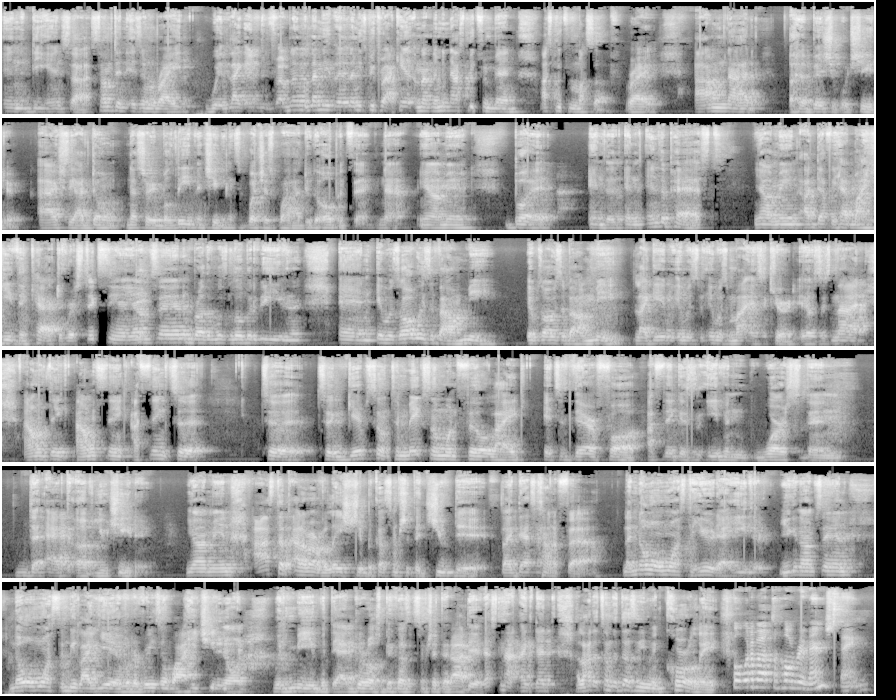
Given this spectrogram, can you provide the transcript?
in the inside. Something isn't right with like. Let me let me, speak for. I can't. Not, let me not speak for men. I speak for myself. Right. I'm not a habitual cheater. I actually I don't necessarily believe in cheating, which is why I do the open thing now. You know what I mean? But in the in, in the past. You know what I mean? I definitely had my heathen characteristics. You know what I'm saying? And brother was a little bit of a heathen, and it was always about me. It was always about me. Like it, it was, it was my insecurity. It was just not. I don't think. I don't think. I think to to to give some to make someone feel like it's their fault. I think is even worse than the act of you cheating. You know what I mean? I stepped out of our relationship because of some shit that you did. Like that's kind of foul. Like no one wants to hear that either. You know what I'm saying? No one wants to be like, yeah, well the reason why he cheated on with me with that girl is because of some shit that I did. That's not like that. A lot of times it doesn't even correlate. But what about the whole revenge thing?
